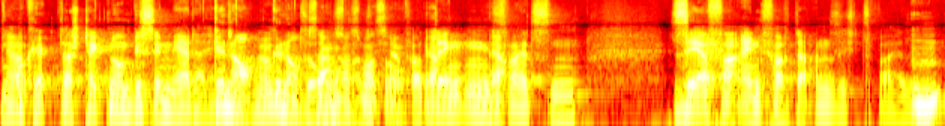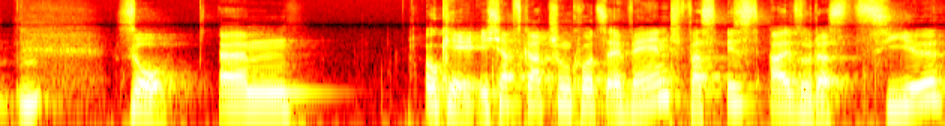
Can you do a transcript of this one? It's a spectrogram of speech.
ja, okay. da steckt noch ein bisschen mehr dahinter. Genau, ne? genau, sagen muss wir's man mal so. einfach denken. Das war jetzt eine sehr vereinfachte Ansichtsweise. Mhm, So, ähm, okay, ich habe es gerade schon kurz erwähnt. Was ist also das Ziel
